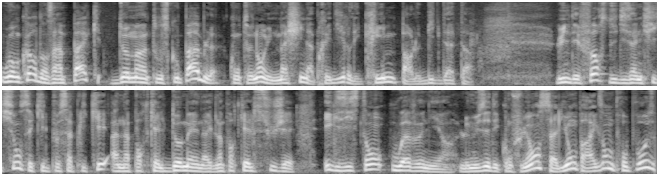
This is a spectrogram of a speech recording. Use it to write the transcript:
ou encore dans un pack Demain tous coupables, contenant une machine à prédire les crimes par le big data. L'une des forces du design fiction, c'est qu'il peut s'appliquer à n'importe quel domaine, à n'importe quel sujet, existant ou à venir. Le musée des Confluences à Lyon, par exemple, propose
